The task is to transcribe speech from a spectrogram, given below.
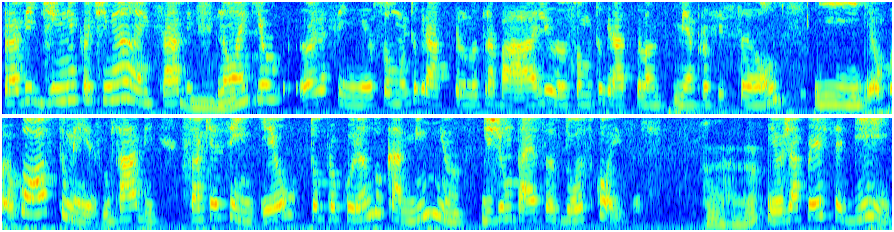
para vidinha que eu tinha antes, sabe? Uhum. Não é que eu, olha assim, eu sou muito grata pelo meu trabalho, eu sou muito grata pela minha profissão e eu, eu gosto mesmo, sabe? Só que assim, eu tô procurando o caminho de juntar essas duas coisas. Uhum. Eu já percebi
